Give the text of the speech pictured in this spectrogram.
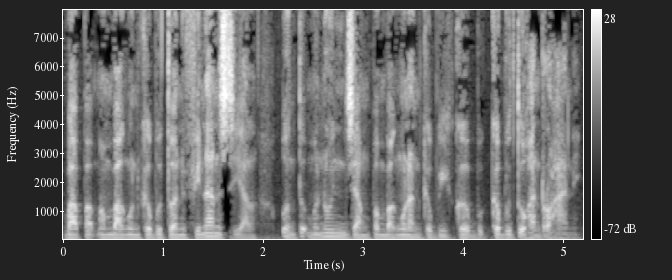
Bapak membangun kebutuhan finansial untuk menunjang pembangunan kebutuhan rohani.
